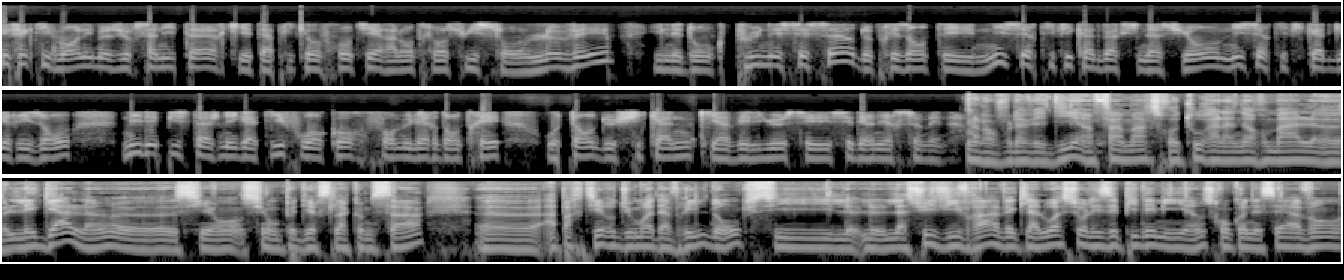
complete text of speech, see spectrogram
Effectivement, les mesures sanitaires qui étaient appliquées aux frontières à l'entrée en Suisse sont levées. Il n'est donc plus nécessaire de présenter ni certificat de vaccination, ni certificat de guérison, ni dépistage négatif ou encore formulaire d'entrée, autant de chicanes qui avaient lieu ces, dernières semaines. Alors vous l'avez dit, un fin mars, retour à la normale euh, légale, hein, euh, si, on, peut dire cela comme ça, euh, à partir du mois d'avril, donc, si la Suisse vivra avec la loi sur les épidémies, hein, ce qu'on connaissait avant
